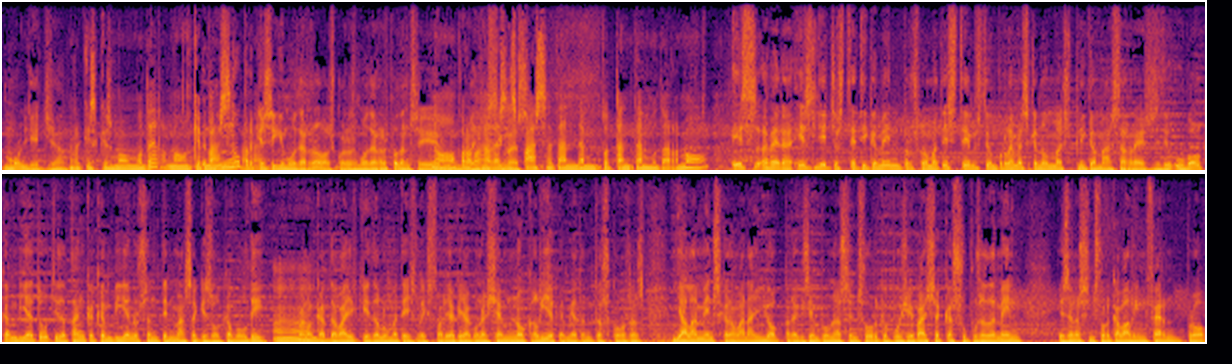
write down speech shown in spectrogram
Molt lletja. Perquè és que és molt moderna, o què passa? no per perquè sigui moderna, les coses modernes poden ser No, però a vegades bellíssimes. es passa tant de tot tan, tan modernó. És, a veure, és lleig estèticament, però al mateix temps té un problema és que no m'explica massa res. És dir, ho vol canviar tot i de tant que canvia no s'entén massa què és el que vol dir. Ah. Quan al capdavall queda el mateix, la història que ja coneixem. No calia canviar tantes coses. Hi ha elements que no van enlloc, per exemple, un ascensor que puja i baixa, que suposadament és un ascensor que va a l'infern, però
